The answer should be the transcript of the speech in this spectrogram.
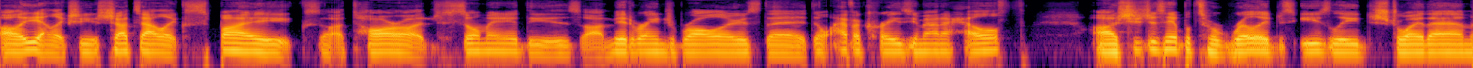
Uh, yeah, like she shuts out like Spikes, uh, Tara, so many of these uh, mid range brawlers that don't have a crazy amount of health. Uh, she's just able to really just easily destroy them.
